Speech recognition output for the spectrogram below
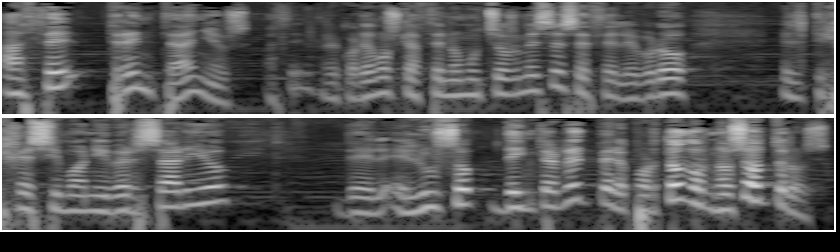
hace 30 años. recordemos que hace no muchos meses se celebró el trigésimo aniversario del uso de Internet, pero por todos nosotros.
